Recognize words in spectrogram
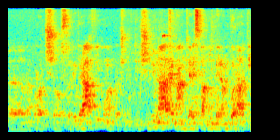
eh, un approccio storiografico, un approccio multidisciplinare, ma anche restando ben ancorati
